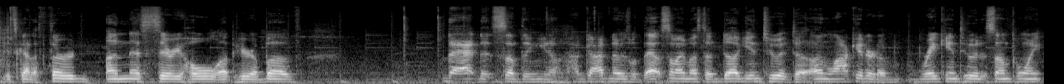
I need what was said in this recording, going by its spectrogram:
It's got a third unnecessary hole up here above that that's something you know god knows what that somebody must have dug into it to unlock it or to break into it at some point.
